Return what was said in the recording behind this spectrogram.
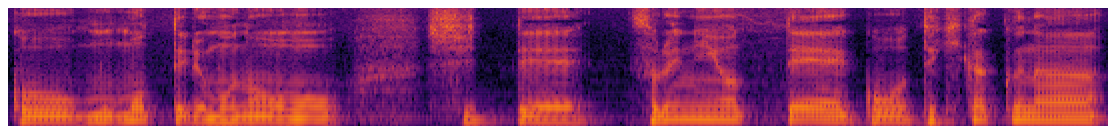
こう、持ってるものを知って、それによって、こう、的確な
